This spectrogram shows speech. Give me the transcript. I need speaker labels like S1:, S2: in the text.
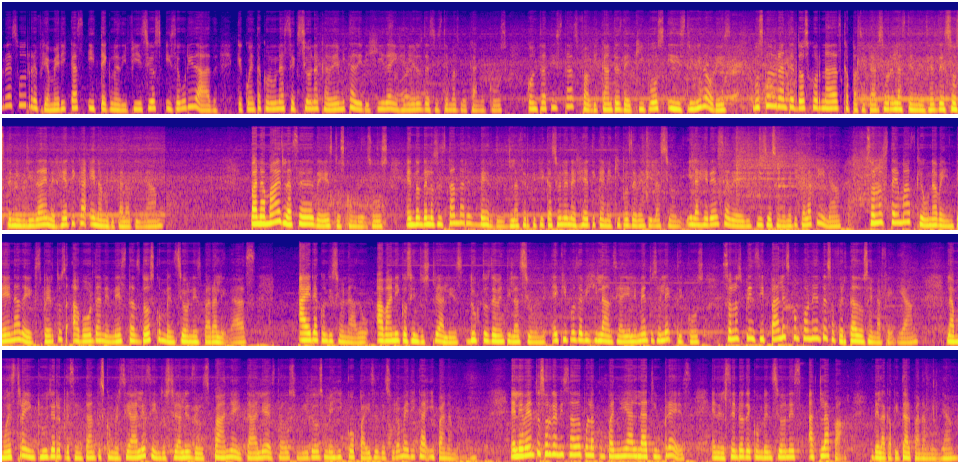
S1: Congresos Refriaméricas y Tecnoedificios y Seguridad, que cuenta con una sección académica dirigida a ingenieros de sistemas mecánicos, contratistas, fabricantes de equipos y distribuidores, busca durante dos jornadas capacitar sobre las tendencias de sostenibilidad energética en América Latina. Panamá es la sede de estos congresos, en donde los estándares verdes, la certificación energética en equipos de ventilación y la gerencia de edificios en América Latina son los temas que una veintena de expertos abordan en estas dos convenciones paralelas aire acondicionado, abanicos industriales, ductos de ventilación, equipos de vigilancia y elementos eléctricos son los principales componentes ofertados en la feria. La muestra incluye representantes comerciales e industriales de España, Italia, Estados Unidos, México, países de Sudamérica y Panamá. El evento es organizado por la compañía Latin Press en el centro de convenciones Atlapa de la capital panameña.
